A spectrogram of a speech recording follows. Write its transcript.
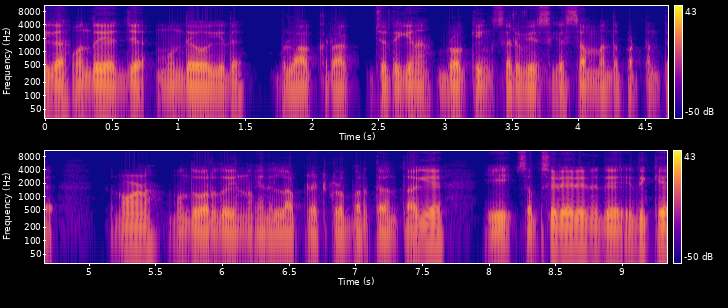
ಈಗ ಒಂದು ಹೆಜ್ಜೆ ಮುಂದೆ ಹೋಗಿದೆ. ಬ್ಲಾಕ್ ರಾಕ್ ಜೊತೆಗಿನ ಬ್ರೋಕಿಂಗ್ ಸರ್ವಿಸ್ಗೆ ಸಂಬಂಧಪಟ್ಟಂತೆ. ನೋಡೋಣ, ಮುಂದುವರೆದು ಇನ್ನು ಏನೆಲ್ಲ ಅಪ್ಡೇಟ್ಗಳು ಬರ್ತವೆ ಅಂತ. ಹಾಗೆ ಈ ಸಬ್ಸಿಡಿ ಏನಿದೆ, ಇದಕ್ಕೆ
